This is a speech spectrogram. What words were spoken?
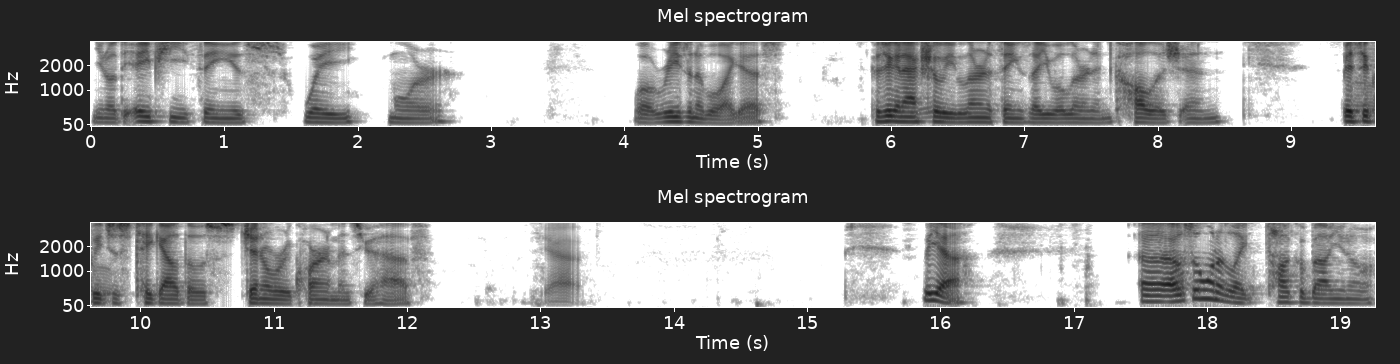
you know, the AP thing is way more well reasonable, I guess, because you can actually Really? learn things that you will learn in college and basically Oh, just take out those general requirements you have. yeah. But yeah, uh, I also want to like talk about you know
